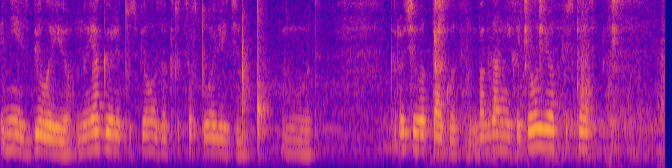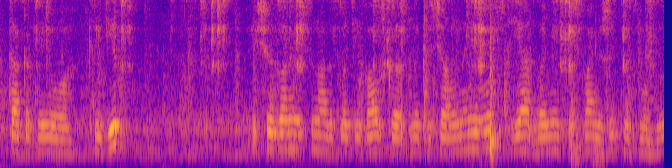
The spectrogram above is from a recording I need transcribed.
не избила ее. Но я, говорит, успела закрыться в туалете. Вот. Короче, вот так вот. Богдан не хотел ее отпускать, так как у него кредит. Еще два месяца надо платить. Бабушка накричала на него. Я два месяца с вами жить не смогу.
